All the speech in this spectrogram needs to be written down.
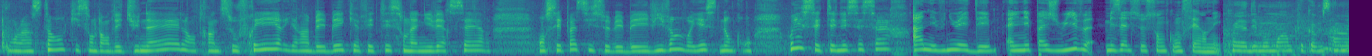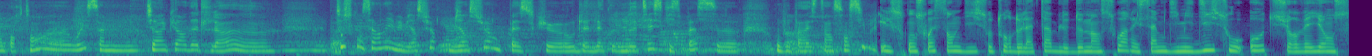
pour l'instant qui sont dans des tunnels, en train de souffrir. Il y a un bébé qui a fêté son anniversaire. On ne sait pas si ce bébé est vivant, vous voyez. Donc oui, c'était nécessaire. Anne est venue aider. Elle n'est pas juive, mais elle se sent concernée. Quand il y a des moments un peu comme ça importants, euh, oui, ça me tient à cœur d'être là. Euh, tous concernés, mais bien sûr, bien sûr, parce qu'au-delà de la communauté, ce qui se passe, euh, on peut pas rester insensible. Ils seront 70 autour de la table demain soir et samedi midi sous haute surveillance.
